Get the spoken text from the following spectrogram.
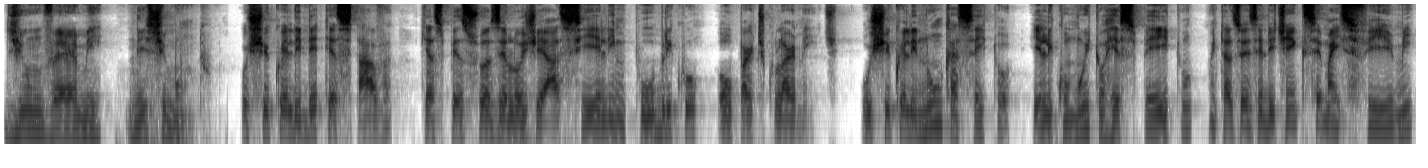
de um verme neste mundo. O Chico ele detestava que as pessoas elogiassem ele em público ou particularmente. O Chico ele nunca aceitou. Ele com muito respeito, muitas vezes ele tinha que ser mais firme,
